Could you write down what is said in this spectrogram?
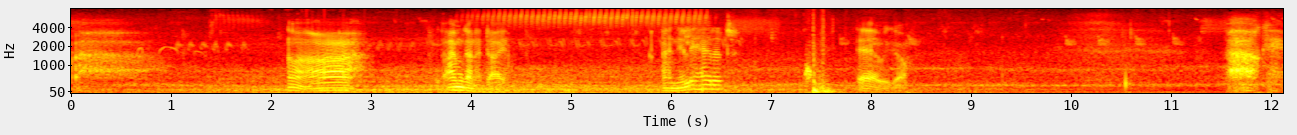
Ah, I'm gonna die. I nearly had it. There we go. Okay.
